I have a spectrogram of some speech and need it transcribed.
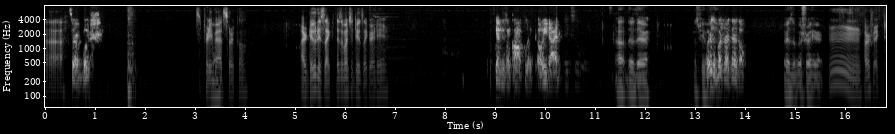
Uh, Is there a bush? it's a pretty Yeah. bad circle. Our dude is like, there's a bunch of dudes like right here. Let's get into some conflict. Oh, he died. Uh, they're there. There's people. Where's the bush right there, though? There's a bush right here. Hmm, perfect.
